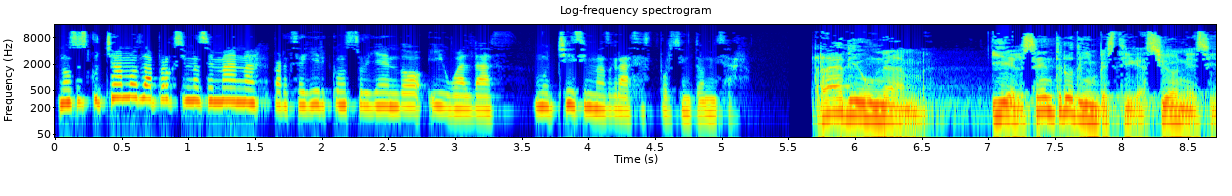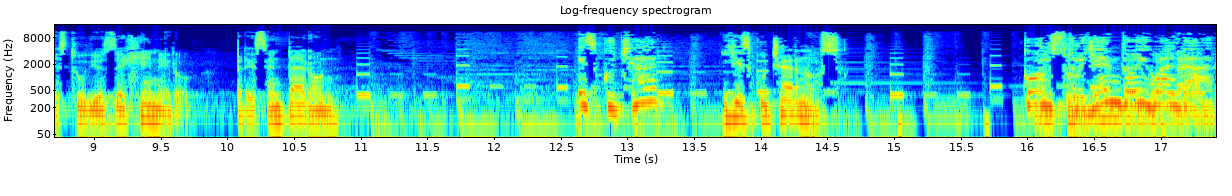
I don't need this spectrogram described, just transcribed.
Nos escuchamos la próxima semana para seguir construyendo igualdad. Muchísimas gracias por sintonizar. Radio UNAM y el Centro de Investigaciones y Estudios de Género presentaron Escuchar y escucharnos. Construyendo, igualdad.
